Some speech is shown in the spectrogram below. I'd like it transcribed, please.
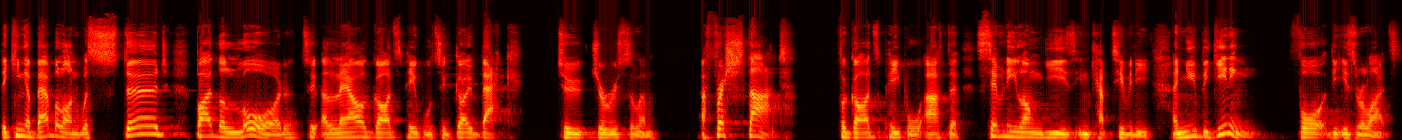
the king of Babylon, was stirred by the Lord to allow God's people to go back to Jerusalem. A fresh start for God's people after 70 long years in captivity, a new beginning for the Israelites.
